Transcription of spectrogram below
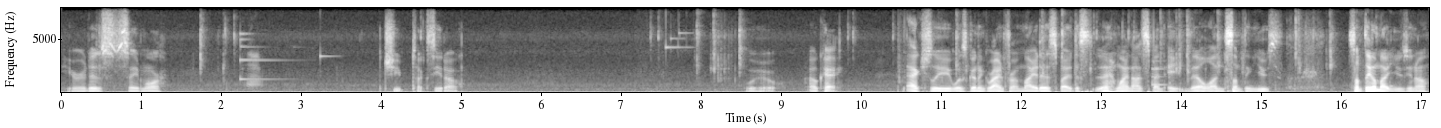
Here it is, Seymour. Cheap tuxedo. Woohoo. Okay. Actually was gonna grind for a Midas, but I just why not spend 8 mil on something use something I might use, you know.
